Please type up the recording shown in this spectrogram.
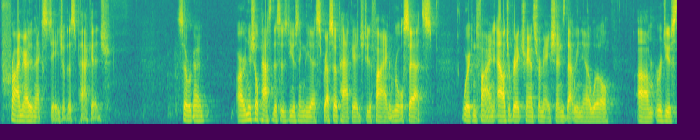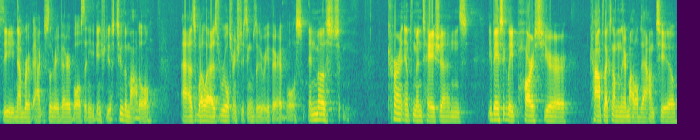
primarily the next stage of this package. So we're going to, our initial pass of this is using the Espresso package to define rule sets, where we can find algebraic transformations that we know will um, reduce the number of auxiliary variables that need to be introduced to the model, as well as rules for introducing auxiliary variables. In most current implementations, you basically parse your complex nonlinear model down to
